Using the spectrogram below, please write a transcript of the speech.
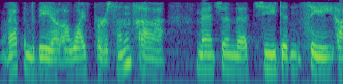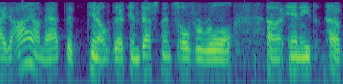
who happened to be a, a white person. Uh, mentioned that she didn't see eye to eye on that, that, you know, that investments overrule uh, any of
